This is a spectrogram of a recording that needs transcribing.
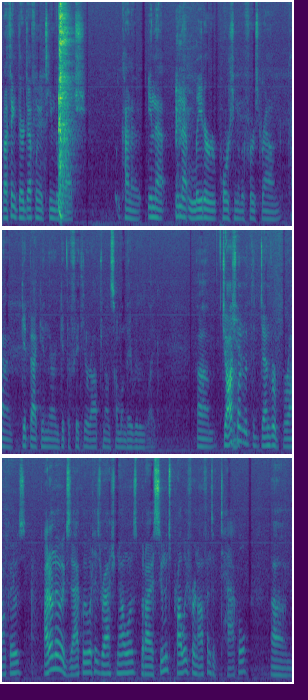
but I think they're definitely a team to watch kind of in that in that later portion of the first round, kind of get back in there and get the fifth year option on someone they really like. Um, Josh Yeah. went with the Denver Broncos. I don't know exactly what his rationale was, but I assume it's probably for an offensive tackle, um,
